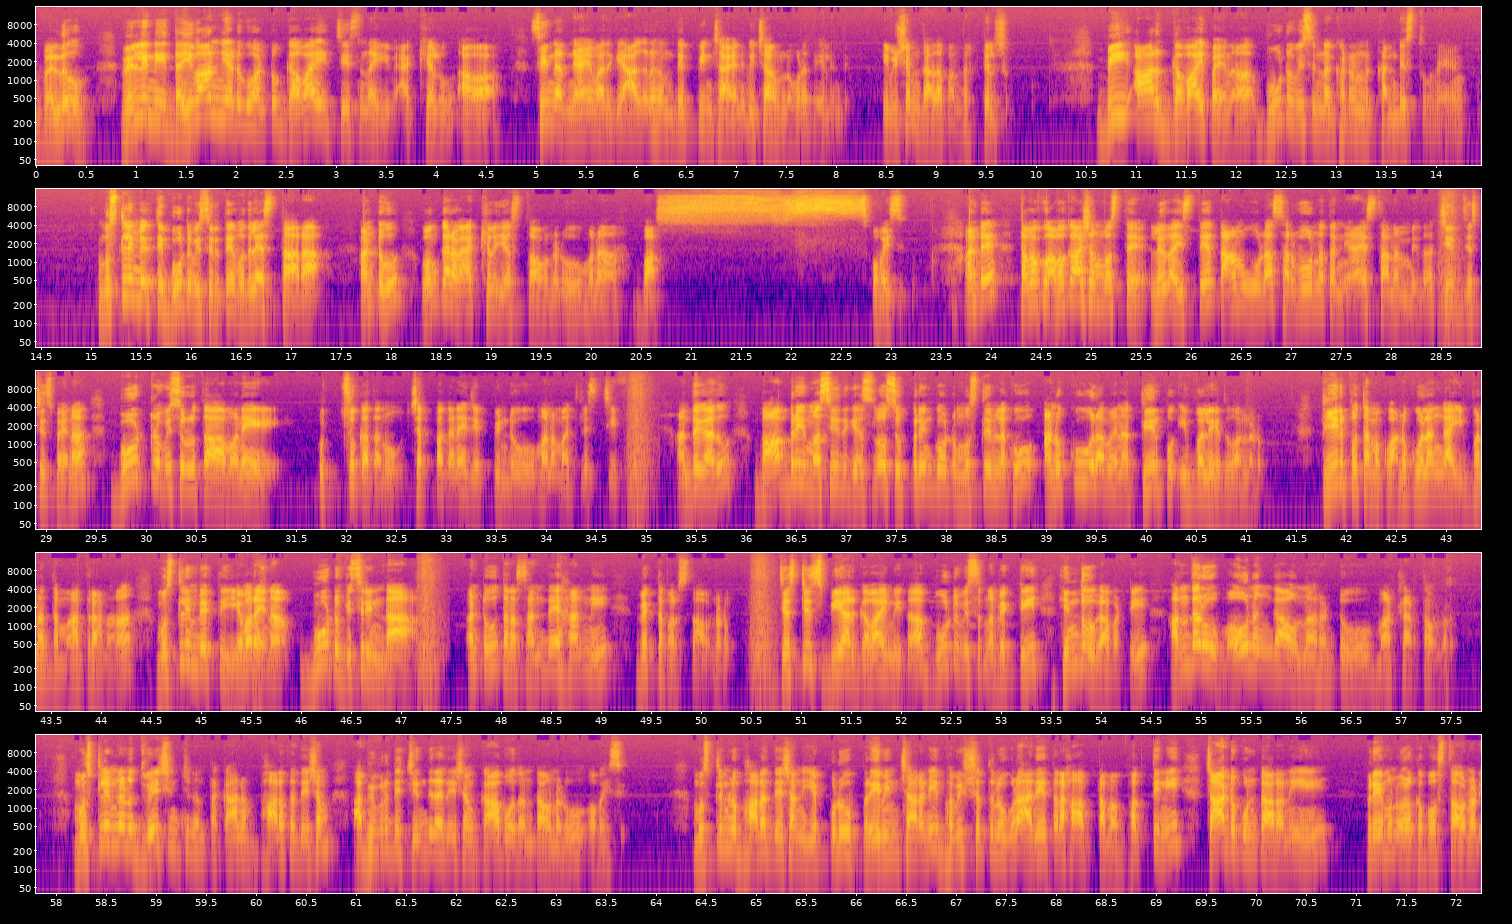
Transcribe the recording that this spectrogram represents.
వెళ్ళు వెళ్ళి నీ దైవాన్ని అడుగు అంటూ గవాయి చేసిన ఈ వ్యాఖ్యలు ఆ సీనియర్ న్యాయవాదికి ఆగ్రహం తెప్పించాయని విచారణలో కూడా తేలింది. ఈ విషయం దాదాపు అందరికీ తెలుసు. బీఆర్ గవాయ్ పైన బూటు విసిరిన ఘటనను ఖండిస్తూనే ముస్లిం వ్యక్తి బూటు విసిరితే వదిలేస్తారా అంటూ వంకర వ్యాఖ్యలు చేస్తూ ఉన్నాడు మన బాస్ ఓవైసీ. అంటే తమకు అవకాశం వస్తే లేదా ఇస్తే తాము కూడా సర్వోన్నత న్యాయస్థానం మీద చీఫ్ జస్టిస్ పైన బూట్లు విసురుతామనే ఉత్సుకతను చెప్పకనే చెప్పిండు మన మజ్లిస్ చీఫ్. అంతేకాదు బాబ్రీ మసీద్ కేసులో సుప్రీంకోర్టు ముస్లింలకు అనుకూలమైన తీర్పు ఇవ్వలేదు అన్నాడు. తీర్పు తమకు అనుకూలంగా ఇవ్వనంత మాత్రాన ముస్లిం వ్యక్తి ఎవరైనా బూటు విసిరిండా అంటూ తన సందేహాన్ని వ్యక్తపరుస్తా ఉన్నాడు. జస్టిస్ బిఆర్ గవాయ్ మీద బూటు విసిరిన వ్యక్తి హిందువు కాబట్టి అందరూ మౌనంగా ఉన్నారంటూ మాట్లాడుతూ ఉన్నాడు ముస్లింలను ద్వేషించినంత కాలం భారతదేశం అభివృద్ధి చెందిన దేశం కాబోదంటా ఉన్నాడు ఓవైసీ. ముస్లింలు భారతదేశాన్ని ఎప్పుడూ ప్రేమించారని భవిష్యత్తులో కూడా అదే తరహా తమ భక్తిని చాటుకుంటారని ప్రేమను ఒలకబోస్తా ఉన్నాడు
